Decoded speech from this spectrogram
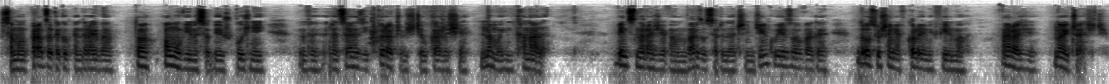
samą pracę tego pendrive'a, to omówimy sobie już później w recenzji, która oczywiście ukaże się na moim kanale. Więc na razie Wam bardzo serdecznie dziękuję za uwagę. Do usłyszenia w kolejnych filmach. Na razie, no i cześć.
